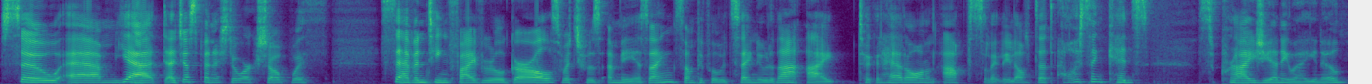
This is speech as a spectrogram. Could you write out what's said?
So um, yeah, I just finished a workshop with 17 five year old girls, which was amazing. Some people would say no to that. I took it head on and absolutely loved it. I always think kids surprise you anyway, you know,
